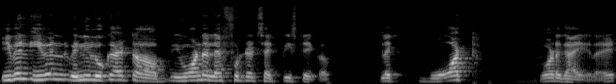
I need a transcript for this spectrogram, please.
even even when you look at uh, you want a left-footed set piece taker like what what a guy right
